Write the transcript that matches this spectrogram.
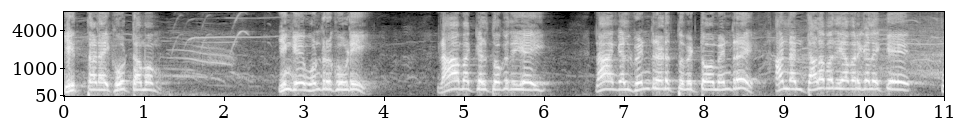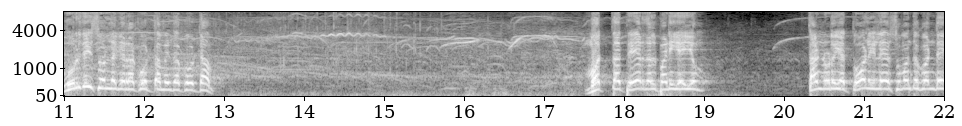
இத்தனை கூட்டமும் இங்கே ஒன்று கூடி நாமக்கல் தொகுதியை நாங்கள் வென்றெடுத்து விட்டோம் என்று அண்ணன் தளபதி அவர்களுக்கு உறுதி சொல்லுகிற கூட்டம் இந்த கூட்டம். மொத்த தேர்தல் பணியையும் தன்னுடைய தோளிலே சுமந்து கொண்டு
